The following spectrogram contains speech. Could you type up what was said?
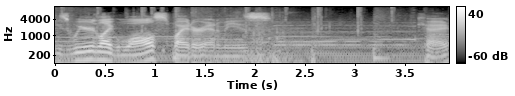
These weird, like, wall spider enemies. Okay.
